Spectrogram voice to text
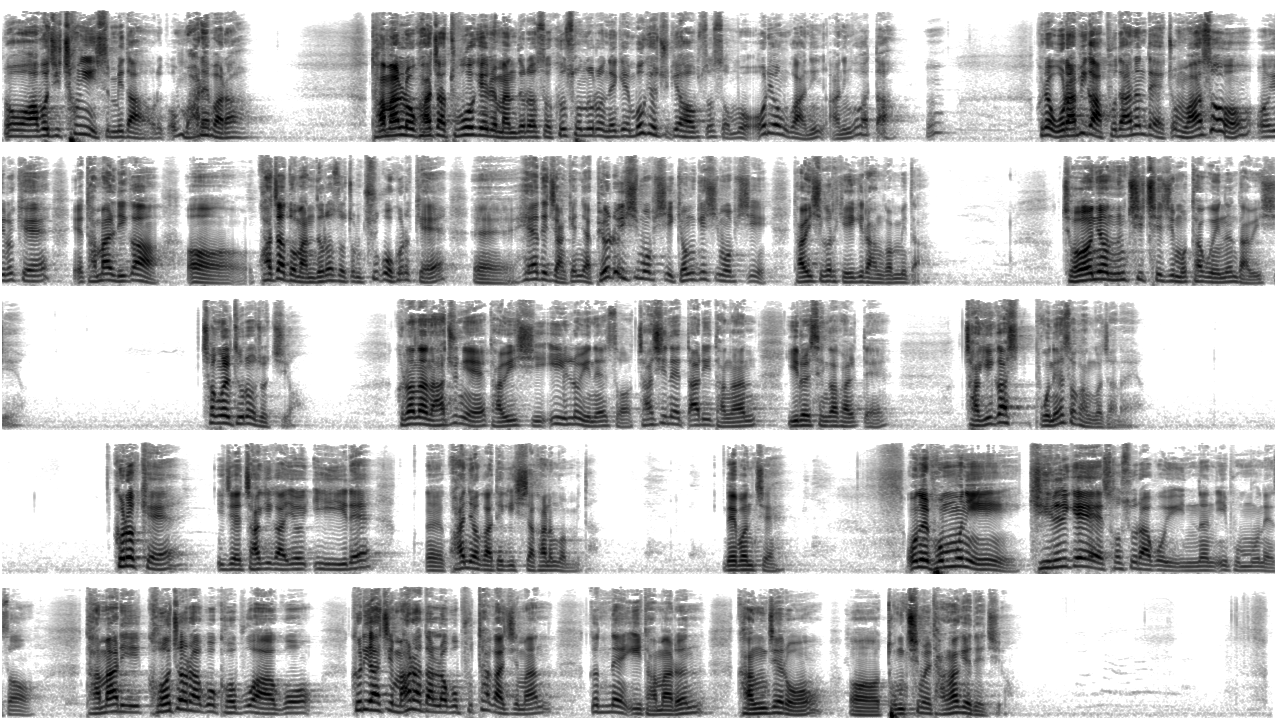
어, 아버지 청이 있습니다. 그러니까 어, 말해봐라. 다말로 과자 두어 개를 만들어서 그 손으로 내게 먹여주게 하옵소서. 뭐 어려운 거 아닌 아닌 것 같다. 그래 오라비가 아프다는데 좀 와서 어, 이렇게 다말 네가 어, 과자도 만들어서 좀 주고 그렇게 예, 해야 되지 않겠냐. 별 의심 없이 경계심 없이 다윗이 그렇게 얘기를 한 겁니다. 전혀 눈치채지 못하고 있는 다윗이에요. 청을 들어줬지요. 그러나 나중에 다윗이 이 일로 인해서 자신의 딸이 당한 일을 생각할 때 자기가 보내서 간 거잖아요. 그렇게 이제 자기가 이 일에 관여가 되기 시작하는 겁니다. 네 번째. 오늘 본문이 길게 서술하고 있는 이 본문에서 다말이 거절하고 거부하고 그리하지 말아달라고 부탁하지만 끝내 이 다말은 강제로 어, 동침을 당하게 되지요.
